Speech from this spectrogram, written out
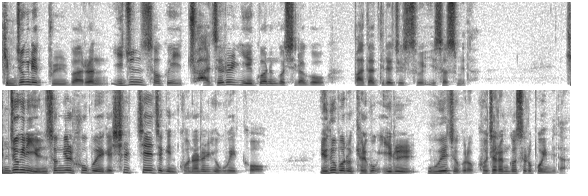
김종인의 불발은 이준석의 좌절을 예고하는 것이라고 받아들여질 수 있었습니다. 김종인이 윤석열 후보에게 실제적인 권한을 요구했고 윤 후보는 결국 이를 우회적으로 거절한 것으로 보입니다.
